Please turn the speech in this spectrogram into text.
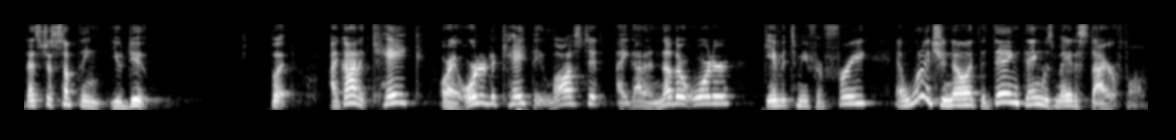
That's just something you do. But I got a cake, or I ordered a cake, they lost it. I got another order, gave it to me for free, and wouldn't you know it, the dang thing was made of styrofoam.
